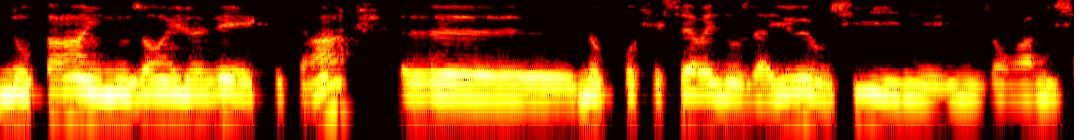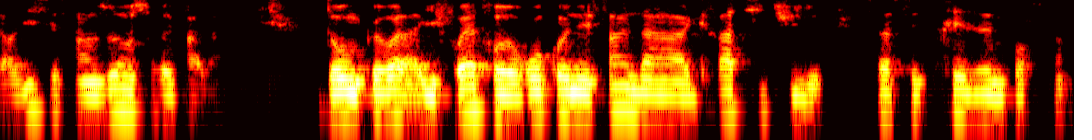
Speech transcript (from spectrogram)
Nos parents, ils nous ont élevés, etc. Euh, nos professeurs et nos aïeux aussi, ils, nous ont rendu service et sans eux, on ne serait pas là. Donc, voilà, il faut être reconnaissant dans la gratitude. Ça, c'est très important.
